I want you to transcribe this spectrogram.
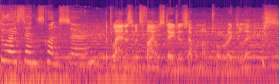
Do I sense concern? The plan is in its final stages. I will not tolerate delays.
